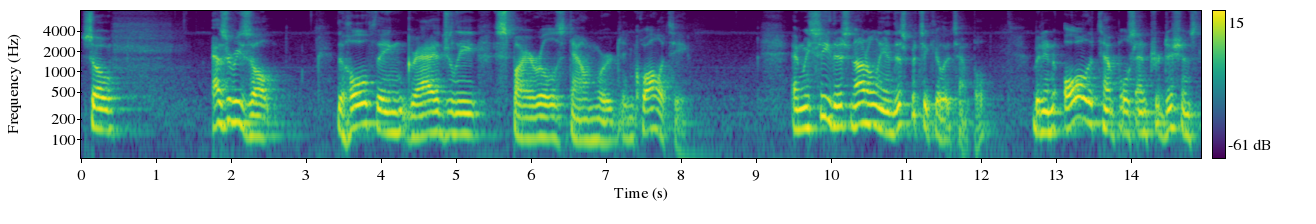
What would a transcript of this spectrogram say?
So as a result, the whole thing gradually spirals downward in quality. And we see this not only in this particular temple, but in all the temples and traditions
